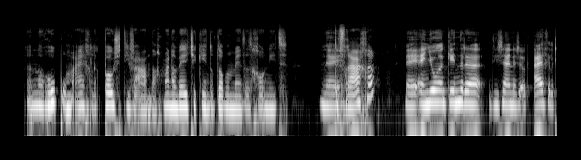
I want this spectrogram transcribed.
een, roep om eigenlijk positieve aandacht. Maar dan weet je kind op dat moment het gewoon niet nee. te vragen. Nee, en jonge kinderen die zijn dus ook eigenlijk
